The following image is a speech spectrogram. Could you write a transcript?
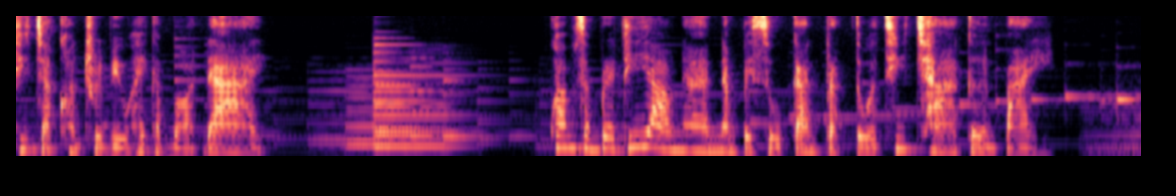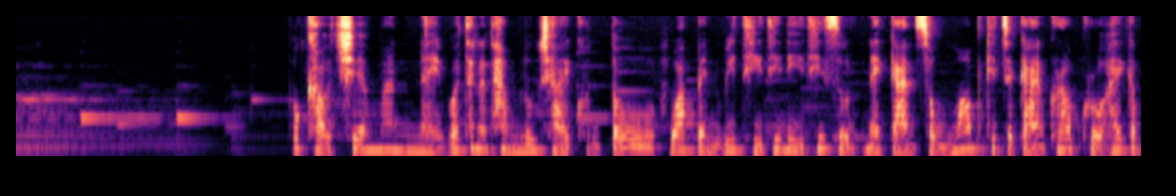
ที่จะ contribu ให้กับบอร์ดได้ ความสำเร็จที่ยาวนานนำไปสู่การปรับตัวที่ช้าเกินไป พวกเขาเชื่อมั่นในวัฒนธรรมลูกชายคนโตว่าเป็นวิธีที่ดีที่สุดในการส่งมอบกิจการครอบครัวให้กับ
